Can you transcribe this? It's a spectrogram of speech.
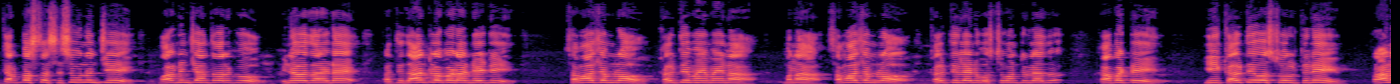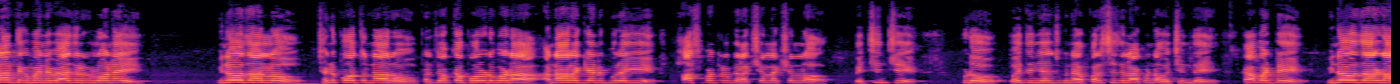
గర్భస్థ శిశువు నుంచి మరణించేంత వరకు వినియోగదారుడే. ప్రతి దాంట్లో కూడా నేటి సమాజంలో కల్తీమయమైన మన సమాజంలో కల్తీ లేని వస్తువు అంటూ లేదు. కాబట్టి ఈ కల్తీ వస్తువులు తిని ప్రాణాంతకమైన వ్యాధులకు లోనై వినియోగదారులు చనిపోతున్నారు. ప్రతి ఒక్క పౌరుడు కూడా అనారోగ్యానికి గురయ్యి హాస్పిటల్కి లక్షల లక్షల్లో వెచ్చించి ఇప్పుడు వైద్యం చేయించుకునే పరిస్థితి లేకుండా వచ్చింది. కాబట్టి వినియోగదారుడా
